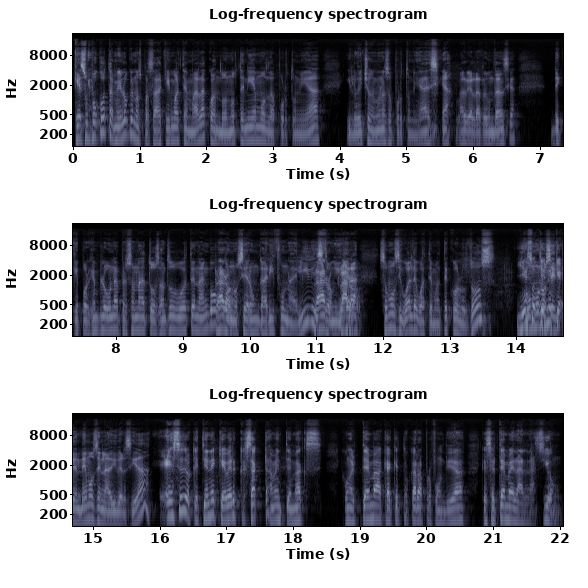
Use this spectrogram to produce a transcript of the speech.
Que es un poco también lo que nos pasaba aquí en Guatemala cuando no teníamos la oportunidad, y lo he dicho en algunas oportunidades ya, valga la redundancia, de que, por ejemplo, una persona de Todos Santos Huehuetenango conociera un garífuna de Livingston y dijera, somos igual de guatemaltecos los dos. Y eso ¿Cómo nos entendemos en la diversidad? Eso es lo que tiene que ver exactamente, Max, con el tema que hay que tocar a profundidad, que es el tema de la nación.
